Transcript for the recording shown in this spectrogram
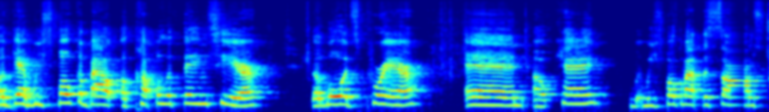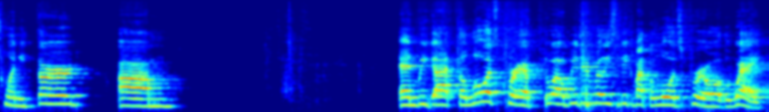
again, we spoke about a couple of things here the Lord's Prayer. And okay, we spoke about the Psalms 23rd. Um, and we got the Lord's Prayer. Well, we didn't really speak about the Lord's Prayer all the way.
